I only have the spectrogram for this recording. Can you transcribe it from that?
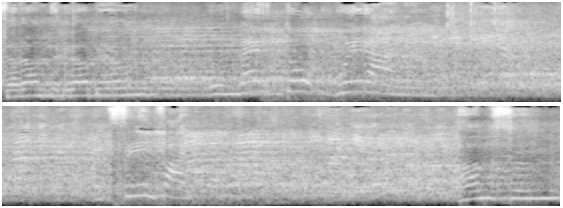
Ferrante Gabriel, Umberto Guerani, Extreme Fight. Hansen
